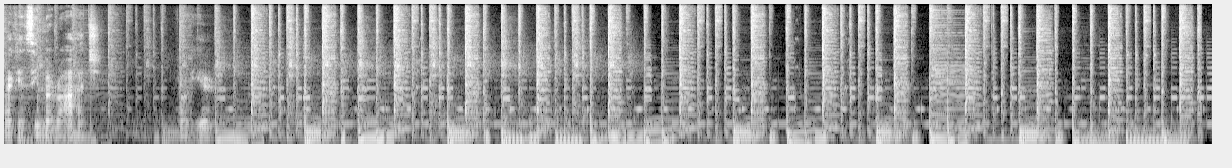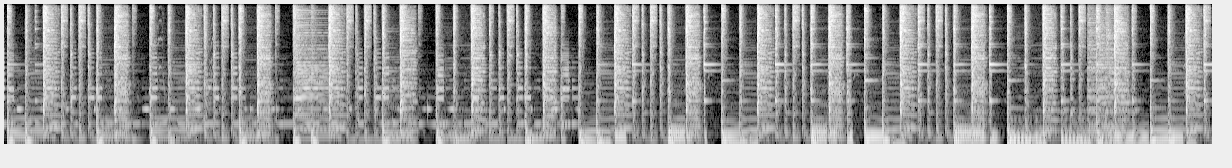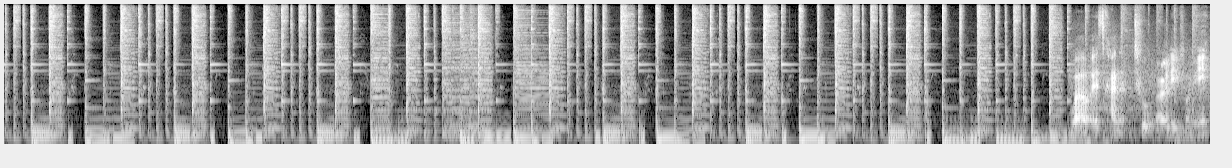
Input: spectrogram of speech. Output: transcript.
I can see Mirage from here. Well, it's kind of too early for me.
